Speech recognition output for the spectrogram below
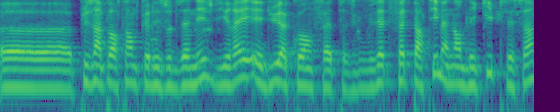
euh, plus importante que les autres années, je dirais, est due à quoi en fait? Parce que vous êtes faites partie maintenant de l'équipe, c'est ça?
